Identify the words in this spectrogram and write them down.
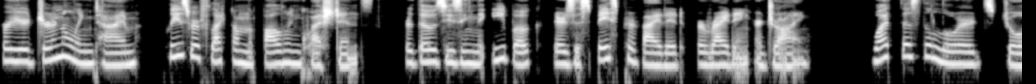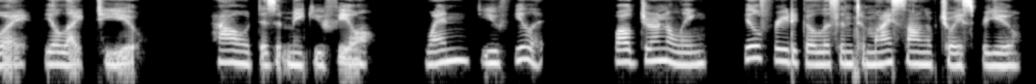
For your journaling time, please reflect on the following questions. For those using the ebook, there's a space provided for writing or drawing. What does the Lord's joy feel like to you? How does it make you feel? When do you feel it? While journaling, feel free to go listen to my song of choice for you,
